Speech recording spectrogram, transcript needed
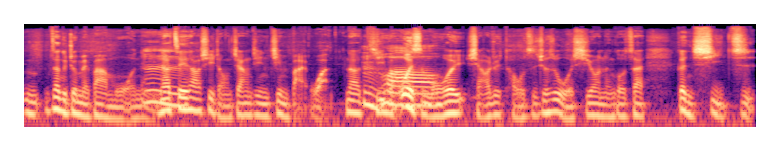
嗯，这个就没办法模拟。嗯、那这套系统将近近百万，那基本为什么我会想要去投资？就是我希望能够在更细致、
